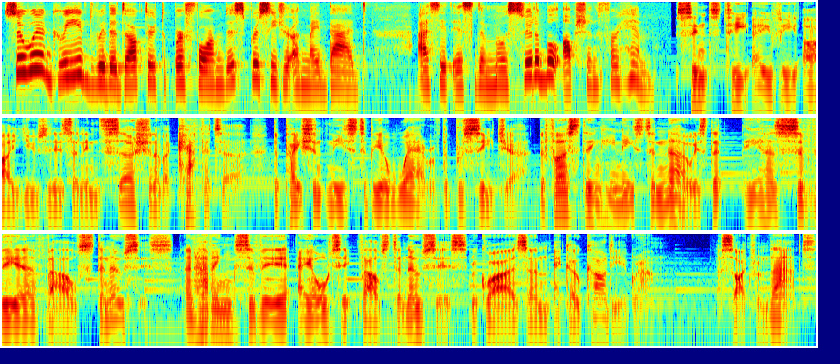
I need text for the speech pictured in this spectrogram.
so we agreed with the doctor to perform this procedure on my dad, as it is the most suitable option for him. Since TAVI uses an insertion of a catheter, the patient needs to be aware of the procedure. The first thing he needs to know is that he has severe valve stenosis, and having severe aortic valve stenosis requires an echocardiogram. Aside from that,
